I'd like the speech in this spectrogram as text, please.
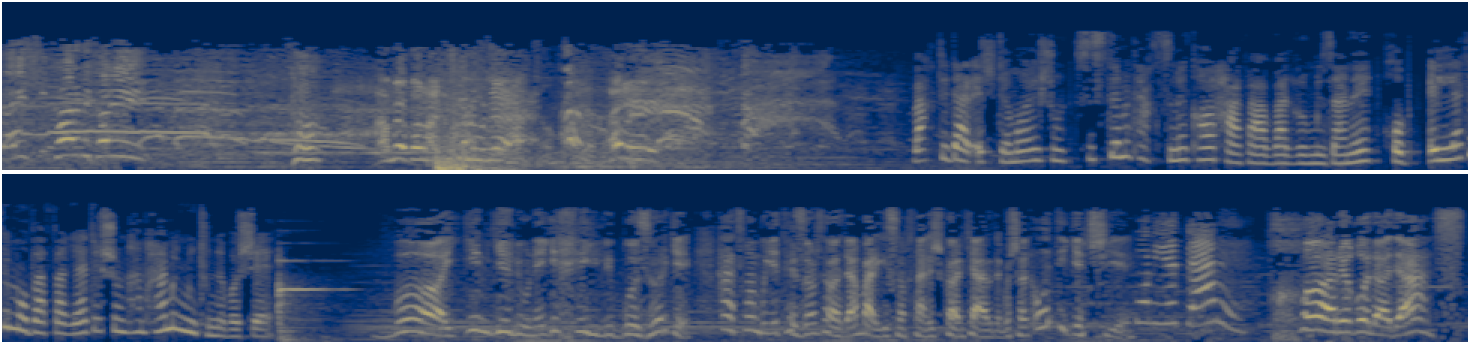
داری چی کار می‌کنی؟ همه برن چلونه وقتی در اجتماعشون سیستم تقسیم کار حرف اول رو می‌زنه خب علت موفقیتشون هم همین می‌تونه باشه. وای این یه لونه خیلی بزرگه. حتما باید هزار تا آدم برای ساختنش کار کرده باشن. اون دیگه چیه؟ اون یه دره. خارق العاده است.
